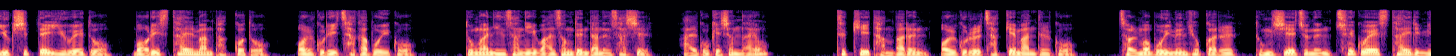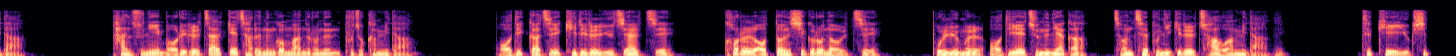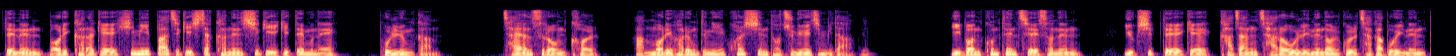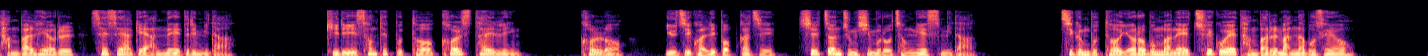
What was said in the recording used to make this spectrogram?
60대 이후에도 머리 스타일만 바꿔도 얼굴이 작아 보이고 동안 인상이 완성된다는 사실 알고 계셨나요? 특히 단발은 얼굴을 작게 만들고 젊어 보이는 효과를 동시에 주는 최고의 스타일입니다. 단순히 머리를 짧게 자르는 것만으로는 부족합니다. 어디까지 길이를 유지할지, 컬을 어떤 식으로 넣을지, 볼륨을 어디에 주느냐가 전체 분위기를 좌우합니다. 특히 60대는 머리카락에 힘이 빠지기 시작하는 시기이기 때문에 볼륨감, 자연스러운 컬, 앞머리 활용 등이 훨씬 더 중요해집니다. 이번 콘텐츠에서는 60대에게 가장 잘 어울리는 얼굴 작아 보이는 단발 헤어를 세세하게 안내해 드립니다. 길이 선택부터 컬 스타일링, 컬러, 유지 관리법까지 실전 중심으로 정리했습니다. 지금부터 여러분만의 최고의 단발을 만나보세요.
